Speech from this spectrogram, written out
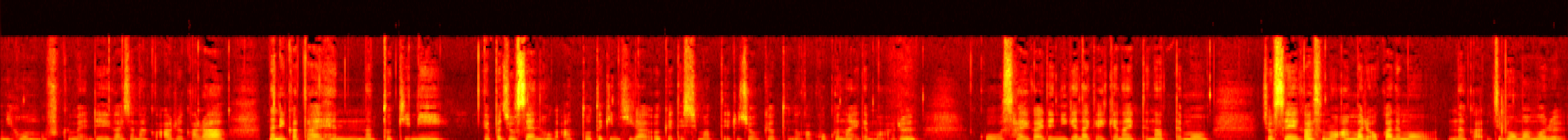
日本も含め例外じゃなくあるから何か大変な時にやっぱ女性の方が圧倒的に被害を受けてしまっている状況っていうのが国内でもある。こう災害で逃げなきゃいけないってなっても女性がそのあんまりお金もなんか自分を守る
